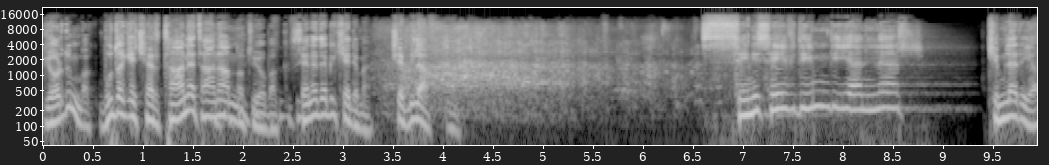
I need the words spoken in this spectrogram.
Gördün mü bak bu da geçer tane tane anlatıyor bak. Senede bir kelime. Şey bir laf. Seni sevdim diyenler kimler ya?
